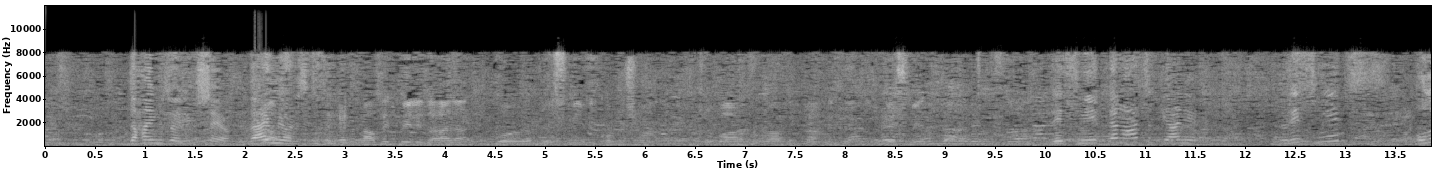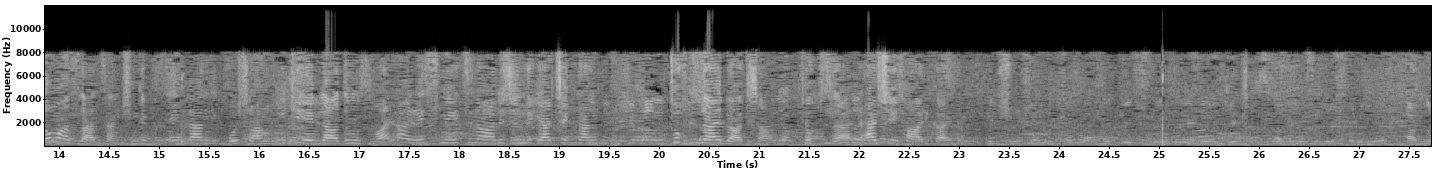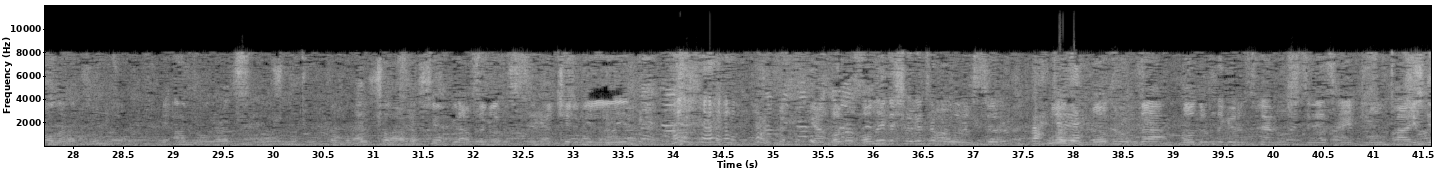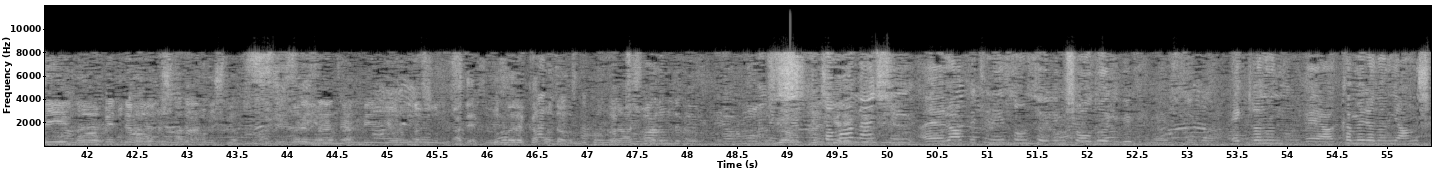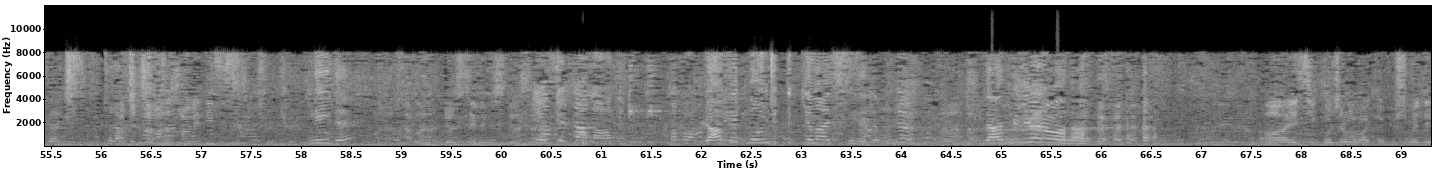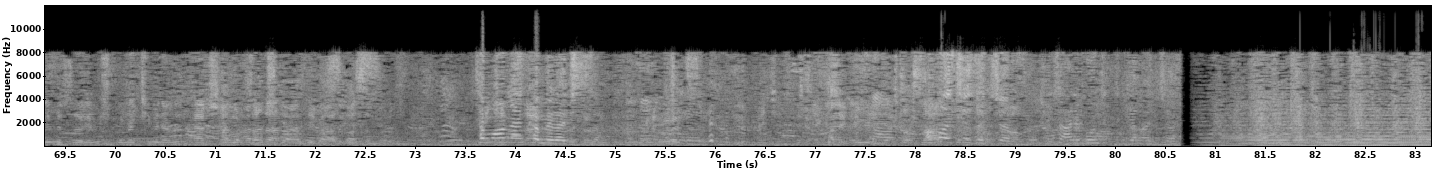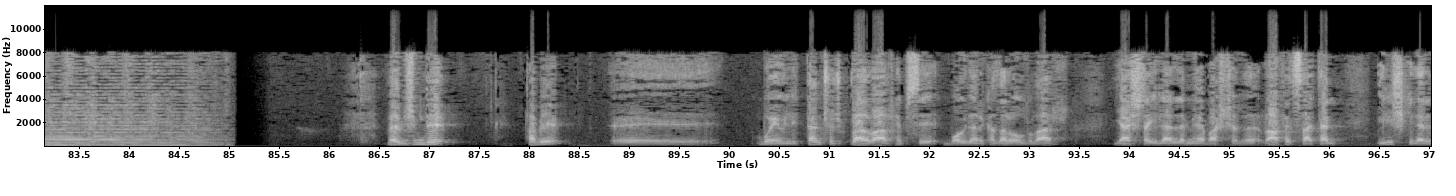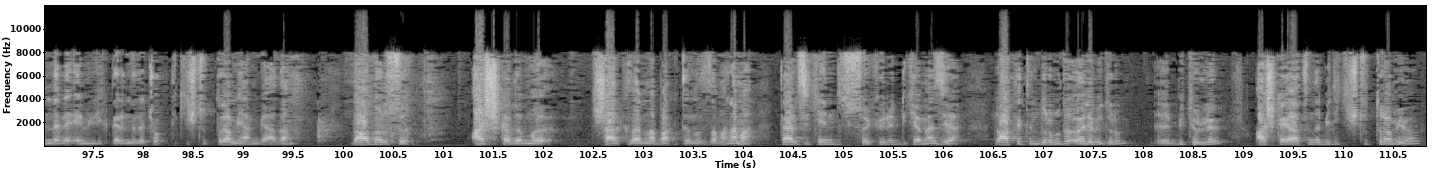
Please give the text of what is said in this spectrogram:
daha henüz öyle bir şey yok. Vermiyoruz kızı. Rafet Bey'le de hala bu resmi bir konuşma Resmiyetten artık yani resmiyet olamaz zaten. Çünkü evlendik, boşandık. iki evladımız var. Yani resmiyetin haricinde gerçekten çok güzel bir akşam. Çok güzeldi. Her şey harikaydı. Peki şunu sormak istiyorum. Sürekli e, genç kızlarla yazılıyor, soruluyor. Anne olarak soracağım. Bir anne olarak siz konuşun çocuklarla böyle çalışmak şey yapıyor musunuz? Fikir birliği. ya onu, olayı da şöyle tamamlamak istiyorum. Bence de. Bodrum'da, Bodrum'da görüntülenmiştiniz. Hep montaj Şimdi değil, bunları- muhabbetler bunları- olmuştu bunları da. konuşmayalım. Siz Çocukların de yanında. zaten bir yorumda bulunmuştunuz. Hadi bunları kapatalım. Bu konuları açmayalım. Hanım da bir yorum olmuş. Yok, Tamamen şey e, Rafet'in en son söylemiş olduğu gibi bir mevzuydu. Ekranın veya kameranın yanlış bir açısı, fotoğraf açısı. Açıklamada söylediydiniz çünkü. Neydi? Hemen göstereyim istiyorsan. Yok yok vallahi hadi. Baba bak. Rafet boncuk dükkanı açsın dedim. Ben biliyorum onu. Aa eski kocama bak öpüşmediğini mi söylemiş? Buna kim inanır? Her şey ortada. araç geldi galiba sanıyorum. Tamamen kamera açısı. Ama açacağız açacağız. Bir tane boncuk dükkanı açacağız. Efendim şimdi tabii eee, bu evlilikten çocuklar var. Hepsi boyları kadar oldular. Yaşla ilerlemeye başladı. Rafet zaten ilişkilerinde ve evliliklerinde de çok dikiş tutturamayan bir adam. Daha doğrusu aşk adamı şarkılarına baktığınız zaman ama terzi kendisi söküğünü dikemez ya. Rafet'in durumu da öyle bir durum. Eee, bir türlü aşk hayatında bir dikiş tutturamıyor.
